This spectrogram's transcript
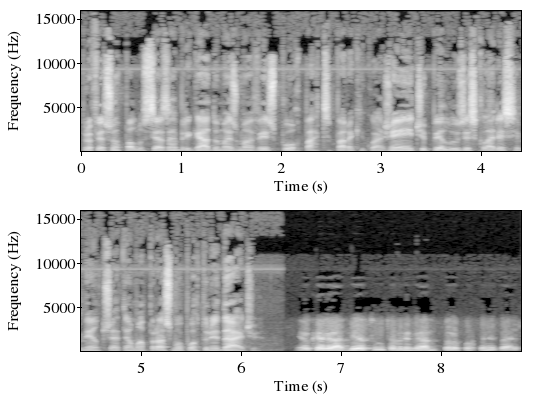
Professor Paulo César, obrigado mais uma vez por participar aqui com a gente, pelos esclarecimentos e até uma próxima oportunidade. Eu que agradeço, muito obrigado pela oportunidade.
